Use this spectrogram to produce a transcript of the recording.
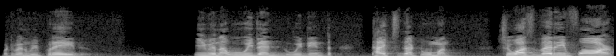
But when we prayed, even we didn't we didn't touch that woman. She was very far,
